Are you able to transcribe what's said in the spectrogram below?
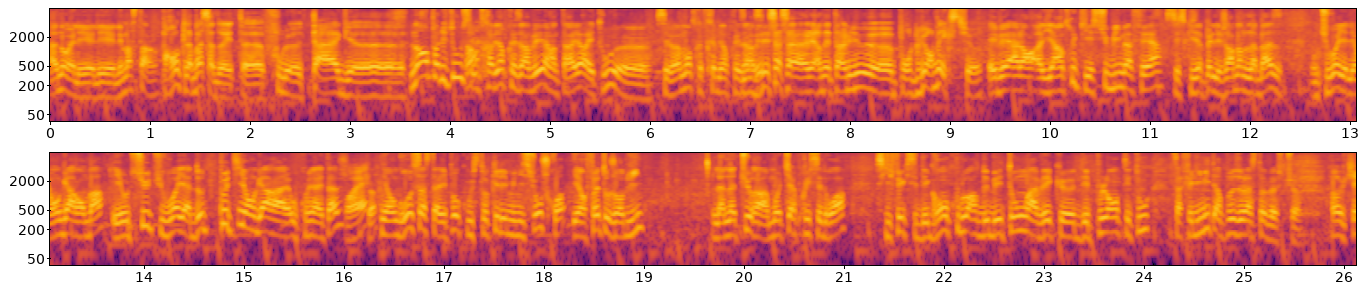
Ah non, elle est, elle est, elle est master. hein. Par contre, là-bas, ça doit être euh, full tag. euh, Non, pas du tout, c'est ultra bien préservé à l'intérieur et tout. euh, c'est vraiment très très bien préservé. ça, ça a l'air d'être un lieu euh, pour de l'urbex, tu vois. Et bien alors, il y a un truc qui est sublime à faire, c'est ce qu'ils appellent les jardins de la base. Donc tu vois, il y a les hangars en bas, et au-dessus, tu vois, il y a d'autres petits hangars au premier étage. Ouais. Et en gros, ça, c'était à l'époque où ils stockaient les munitions, je crois. Et en fait, aujourd'hui, la nature a à moitié repris ses droits, ce qui fait que c'est des grands couloirs de béton avec euh, des plantes et tout. Ça fait limite un peu The Last of Us, tu vois. Ok.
